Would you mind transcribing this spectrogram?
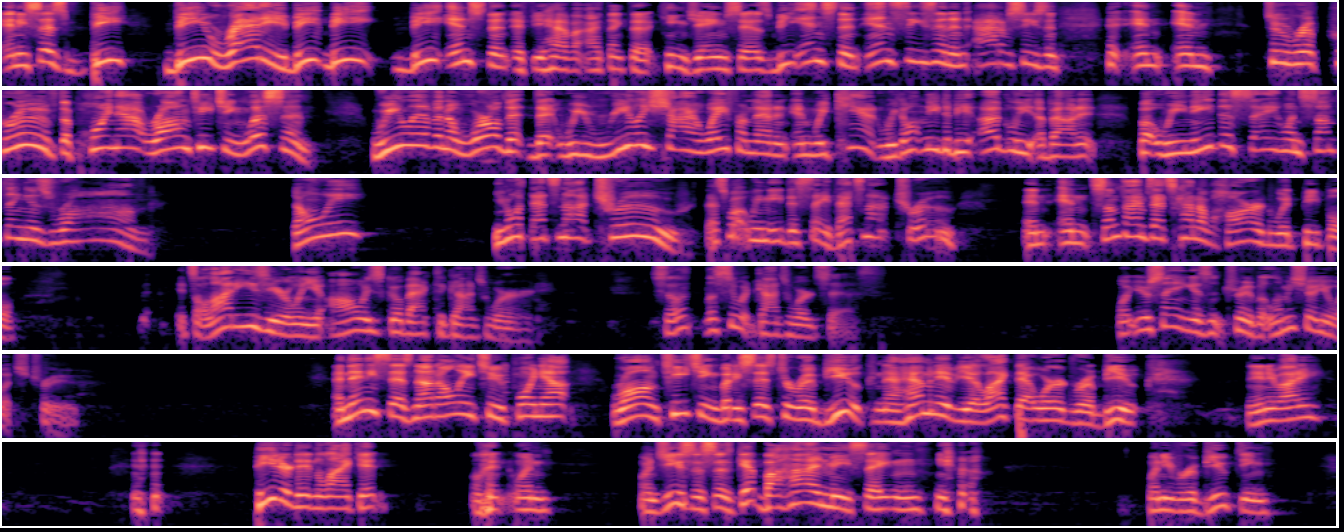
And he says, be, be ready, be, be, be instant. If you have, I think the King James says, be instant in season and out of season. And, and to reprove, to point out wrong teaching. Listen, we live in a world that, that we really shy away from that, and, and we can't. We don't need to be ugly about it, but we need to say when something is wrong. don't we? You know what? That's not true. That's what we need to say. That's not true. And, and sometimes that's kind of hard with people. It's a lot easier when you always go back to God's Word. So let's see what God's Word says. What you're saying isn't true, but let me show you what's true. And then he says not only to point out wrong teaching, but he says to rebuke. Now, how many of you like that word rebuke? Anybody? Peter didn't like it when, when, when Jesus says, Get behind me, Satan, you know, when he rebuked him.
